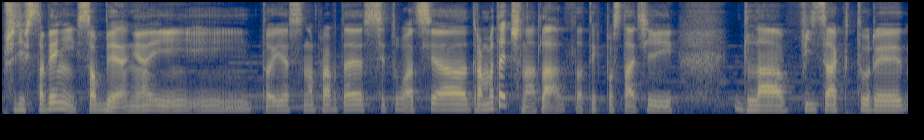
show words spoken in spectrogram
przeciwstawieni sobie, nie? I, I to jest naprawdę sytuacja dramatyczna dla, dla tych postaci. Dla widza, który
